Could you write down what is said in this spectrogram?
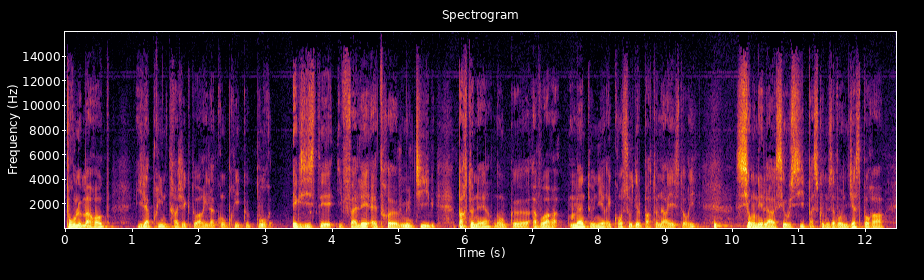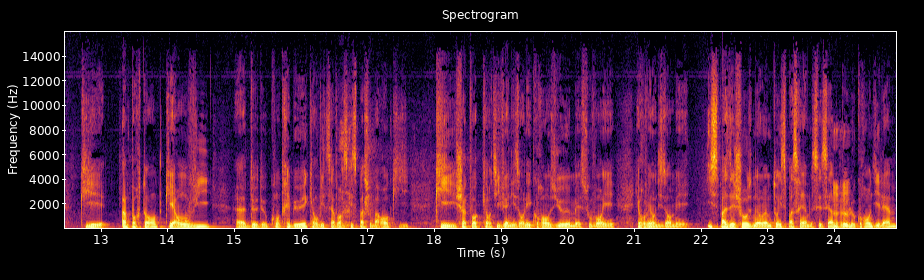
pour le Maroc, il a pris une trajectoire. Il a compris que pour exister, il fallait être multi-partenaire, donc euh, avoir, maintenir et consolider le partenariat historique. Si on est là, c'est aussi parce que nous avons une diaspora qui est importante, qui a envie euh, de, contribuer, qui a envie de savoir ce qui se passe au Maroc, qui, chaque fois quand ils viennent, ils ont les grands yeux, mais souvent ils, reviennent en disant mais il se passe des choses, mais en même temps, il se passe rien. C'est un peu mhm. le grand dilemme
